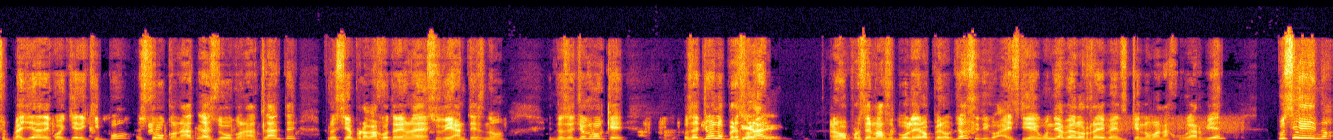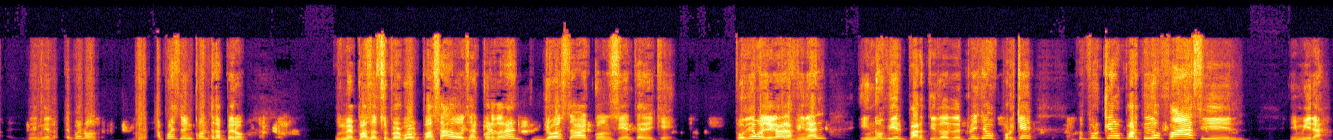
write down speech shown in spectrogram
su playera de cualquier equipo, estuvo con Atlas, estuvo con Atlante, pero siempre abajo traía una de estudiantes, ¿no? Entonces yo creo que, o sea, yo en lo personal, a lo mejor por ser más futbolero, pero yo sí digo, ay, si algún día veo a los Ravens que no van a jugar bien, pues sí, no, bueno, apuesto en contra, pero pues me pasó el Super Bowl pasado, ¿se acordarán? Yo estaba consciente de que podíamos llegar a la final y no vi el partido de playoff, ¿por qué? Pues porque era un partido fácil. Y mira,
